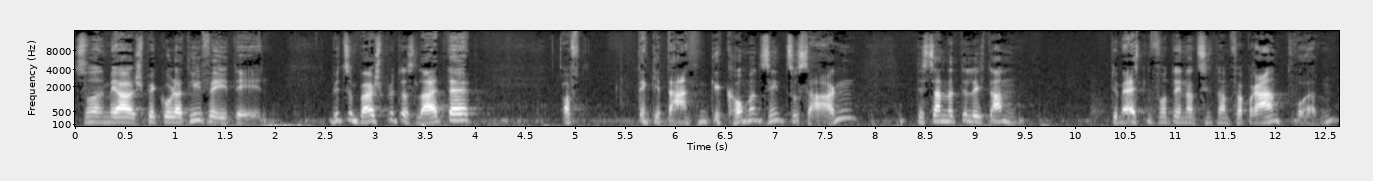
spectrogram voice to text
sondern mehr spekulative Ideen. Wie zum Beispiel, dass Leute auf den Gedanken gekommen sind, zu sagen, das sind natürlich dann, die meisten von denen sind dann verbrannt worden,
